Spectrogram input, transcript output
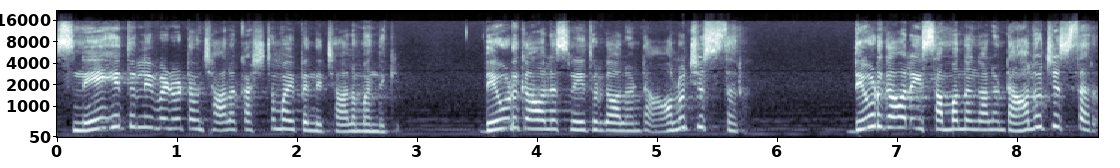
స్నేహితుల్ని విడవటం చాలా కష్టం అయిపోయింది చాలామందికి. దేవుడు కావాలి స్నేహితుడు కావాలంటే ఆలోచిస్తారు. దేవుడు కావాలి ఈ సంబంధం కావాలంటే ఆలోచిస్తారు.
